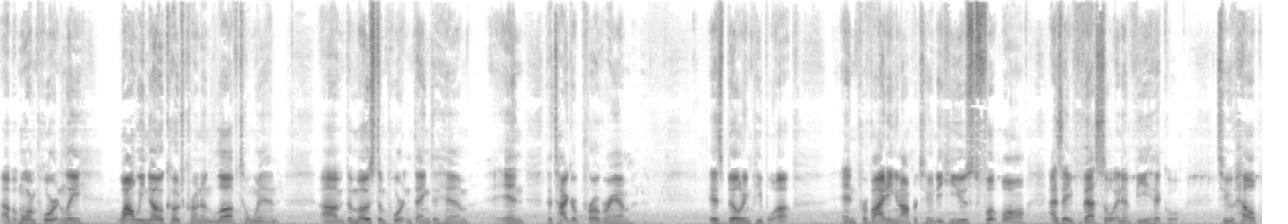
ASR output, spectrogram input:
Uh, but more importantly, while we know Coach Cronin loved to win, um, the most important thing to him in the Tiger program is building people up and providing an opportunity. He used football as a vessel and a vehicle to help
